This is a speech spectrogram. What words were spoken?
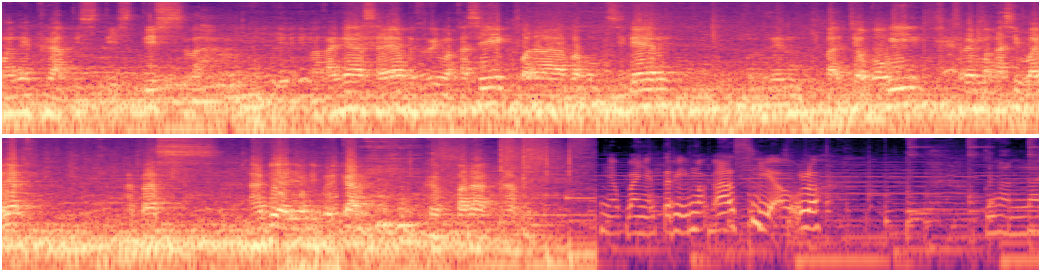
semuanya gratis tis tis lah makanya saya berterima kasih kepada Bapak Presiden Presiden Pak Jokowi terima kasih banyak atas hadiah yang diberikan kepada kami banyak-banyak terima kasih ya Allah Tuhanlah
